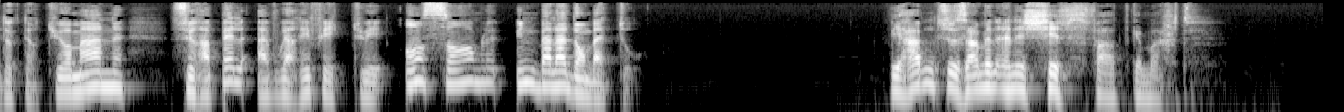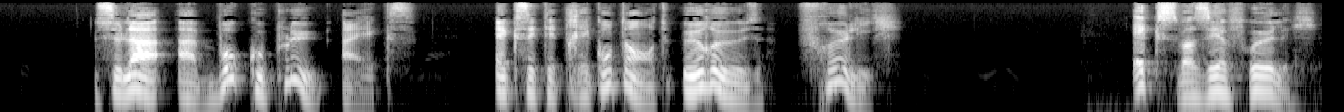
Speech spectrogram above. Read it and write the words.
docteur Thurman se rappelle avoir effectué ensemble une balade en bateau. Wir haben zusammen eine Schiffsfahrt gemacht. Cela a beaucoup plu à Aix. Aix était très contente, heureuse, fröhlich. Ex war sehr fröhlich.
